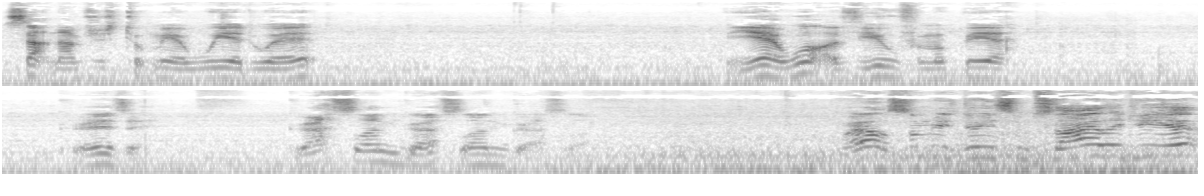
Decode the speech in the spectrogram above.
Satnav just took me a weird way. But yeah, what a view from up here. Crazy. Grassland, grassland, grassland. Well, somebody's doing some silage here.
